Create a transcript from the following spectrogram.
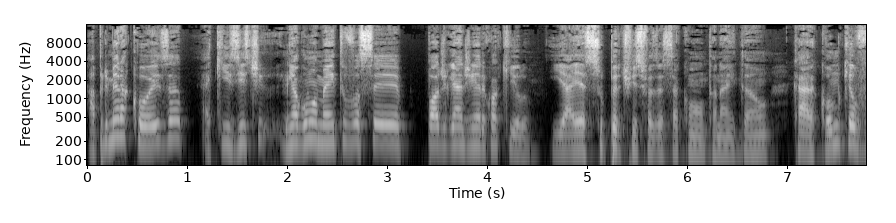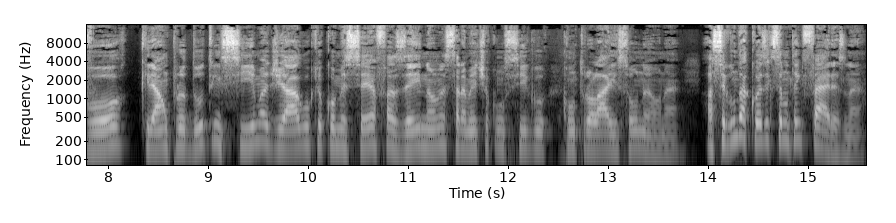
A primeira coisa é que existe, em algum momento você pode ganhar dinheiro com aquilo. E aí é super difícil fazer essa conta, né? Então, cara, como que eu vou criar um produto em cima de algo que eu comecei a fazer e não necessariamente eu consigo controlar isso ou não, né? A segunda coisa é que você não tem férias, né?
